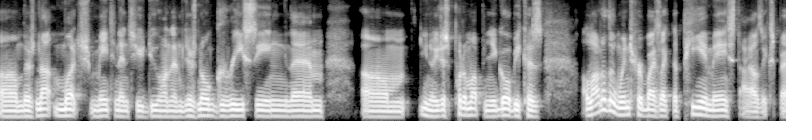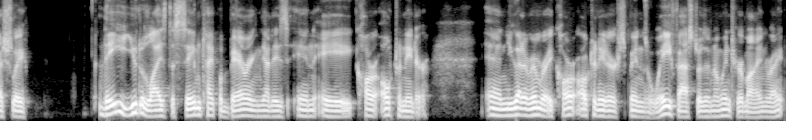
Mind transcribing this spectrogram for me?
Um, there's not much maintenance you do on them. There's no greasing them. Um, you know, you just put them up and you go because a lot of the wind turbines, like the PMA styles, especially, they utilize the same type of bearing that is in a car alternator. And you got to remember, a car alternator spins way faster than a wind turbine, right?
